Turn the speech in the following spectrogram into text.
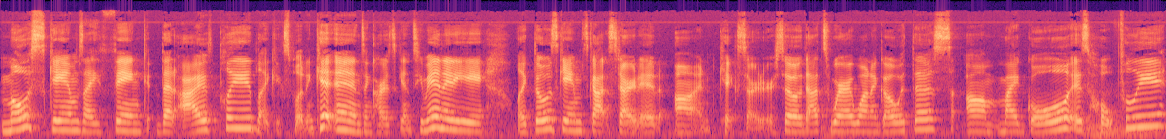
most games, I think that I've played, like Exploding Kittens and Cards Against Humanity, like those games got started on Kickstarter. So that's where I want to go with this. Um, my goal is hopefully.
